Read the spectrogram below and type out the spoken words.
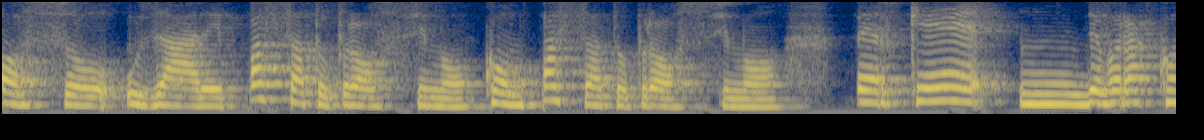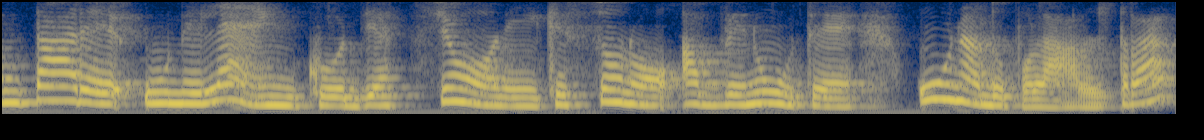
Posso usare passato prossimo con passato prossimo perché devo raccontare un elenco di azioni che sono avvenute una dopo l'altra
